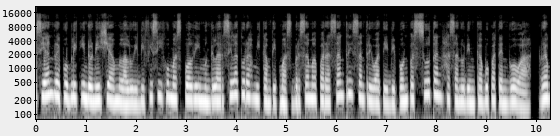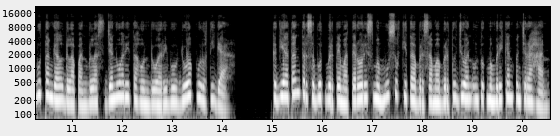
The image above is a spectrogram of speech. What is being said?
Kepolisian Republik Indonesia melalui Divisi Humas Polri menggelar silaturahmi Kamtipmas bersama para santri-santriwati di Ponpes Sultan Hasanuddin Kabupaten Goa, Rabu tanggal 18 Januari tahun 2023. Kegiatan tersebut bertema terorisme musuh kita bersama bertujuan untuk memberikan pencerahan,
